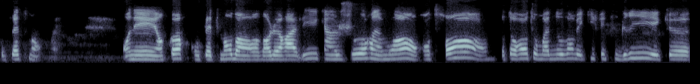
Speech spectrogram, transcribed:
Complètement. On est encore complètement dans, dans le rallye, 15 jours, un mois en rentrant. Quand on rentre au mois de novembre et qu'il fait tout gris et que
